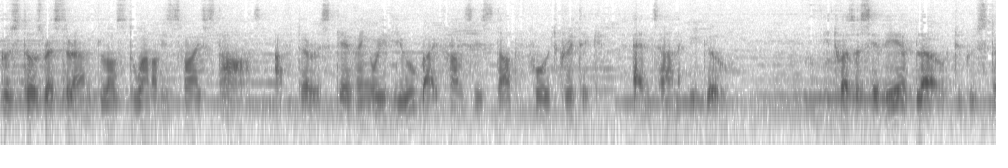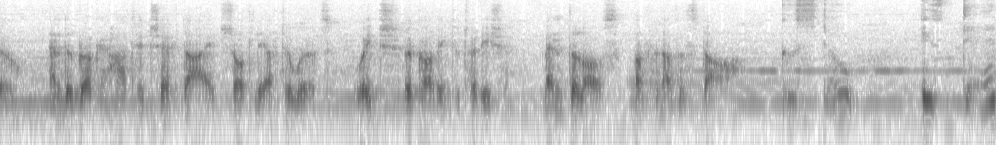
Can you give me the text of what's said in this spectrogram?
Gusteau's restaurant lost one of its five stars after a scathing review by France's top food critic, Anton Ego. It was a severe blow to Gusteau, and the broken-hearted chef died shortly afterwards, which, according to tradition, meant the loss of another star. Gusteau is dead?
